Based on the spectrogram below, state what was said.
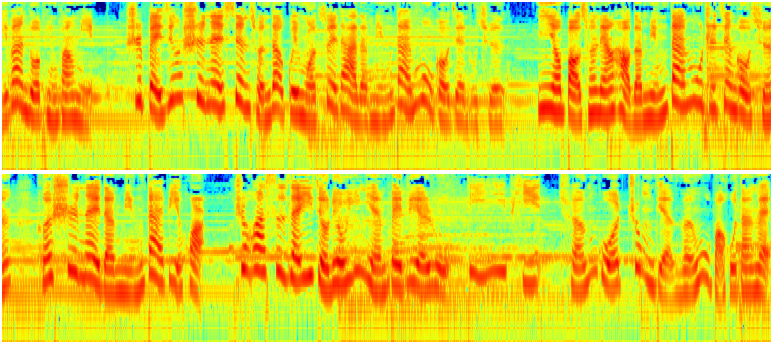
一万多平方米，是北京市内现存的规模最大的明代木构建筑群。因有保存良好的明代木质建构群和室内的明代壁画，智化寺在一九六一年被列入第一批全国重点文物保护单位。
